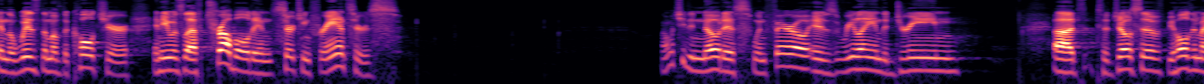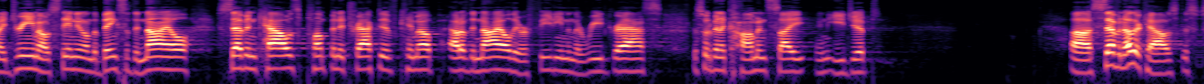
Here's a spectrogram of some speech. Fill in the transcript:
in the wisdom of the culture, and he was left troubled in searching for answers. I want you to notice when Pharaoh is relaying the dream uh, to Joseph, Behold, in my dream, I was standing on the banks of the Nile. Seven cows, plump and attractive, came up out of the Nile. They were feeding in the reed grass. This would have been a common sight in Egypt. Uh, seven other cows, this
